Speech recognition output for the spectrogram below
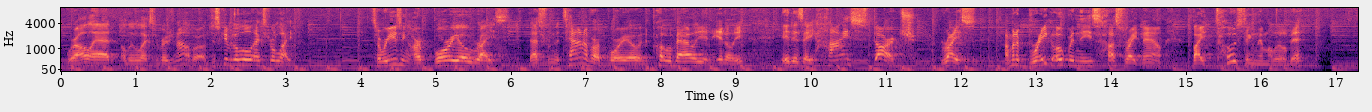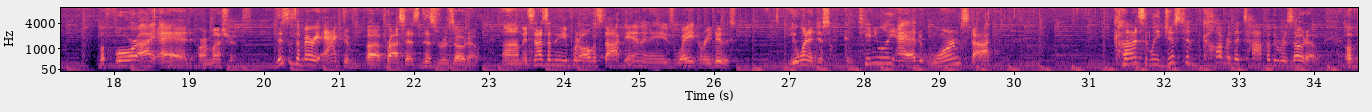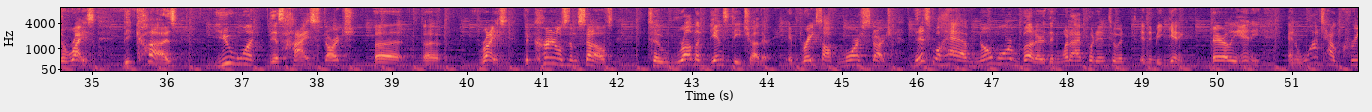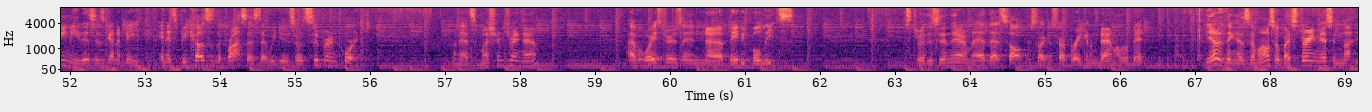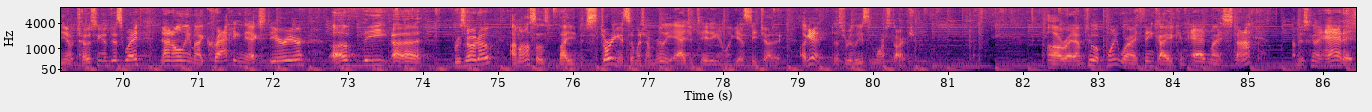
where I'll add a little extra virgin olive oil. Just give it a little extra life. So we're using arborio rice. That's from the town of Arborio in the Po Valley in Italy. It is a high starch rice. I'm gonna break open these husks right now by toasting them a little bit before I add our mushrooms. This is a very active uh, process, this risotto. Um, it's not something you put all the stock in and you just wait and reduce. You want to just continually add warm stock, constantly just to cover the top of the risotto, of the rice, because you want this high starch uh, uh, rice, the kernels themselves, to rub against each other. It breaks off more starch. This will have no more butter than what I put into it in the beginning, barely any. And watch how creamy this is gonna be. And it's because of the process that we do, so it's super important. I'm gonna add some mushrooms right now. I have oysters and uh, baby boletes. Stir this in there. I'm gonna add that salt just so I can start breaking them down a little bit. The other thing is I'm also, by stirring this and not, you know, toasting it this way, not only am I cracking the exterior of the uh, risotto, I'm also, by stirring it so much, I'm really agitating them against each other. Again, just releasing more starch. All right, I'm to a point where I think I can add my stock. I'm just gonna add it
